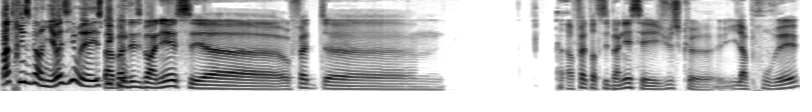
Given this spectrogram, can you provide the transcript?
Patrice Bernier, vas-y, on Bah, explique. Patrice Bernier, c'est euh, au fait, euh, en fait, Patrice Bernier, c'est juste que il a prouvé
